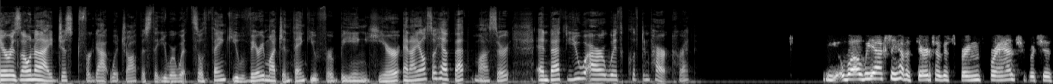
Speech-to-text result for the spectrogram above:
Arizona. I just forgot which office that you were with. So thank you very much, and thank you for being here. And I also have Beth Mausert. And Beth, you are with Clifton Park, correct? Well, we actually have a Saratoga Springs branch, which is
